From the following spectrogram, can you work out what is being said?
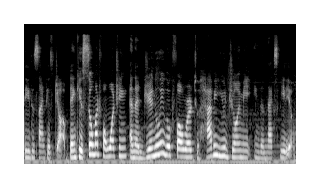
data scientist job. Thank you so much for watching and I genuinely look forward to having you join me in the next video.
